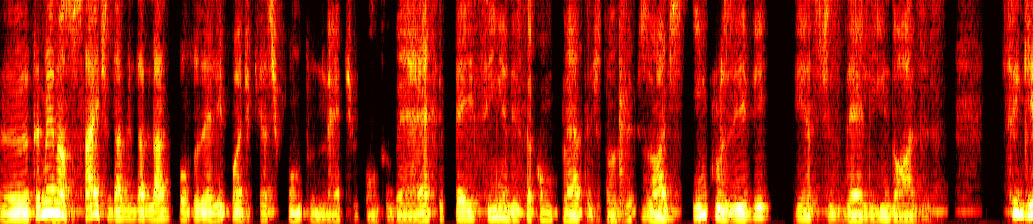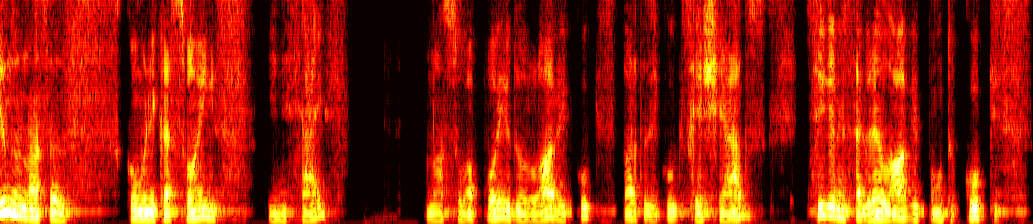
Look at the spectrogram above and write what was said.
Uh, também nosso site, www.dlpodcast.net.br, tem sim a lista completa de todos os episódios, inclusive estes DL em doses. Seguindo nossas comunicações iniciais, nosso apoio do Love Cookies, tortas e cookies recheados. Siga no Instagram love.cookies.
